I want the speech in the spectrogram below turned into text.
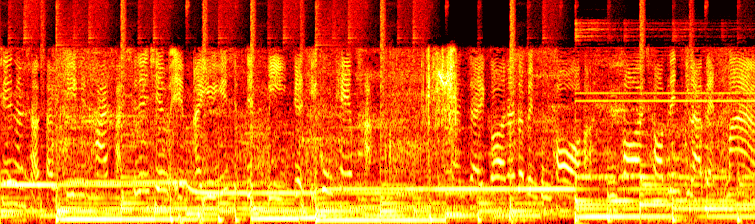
ชื่อนางสาวสาวิตรีมินพายค่ะ ชื่อเล่นชื่อเอ็มอายุ 27 ปี เกิดที่กรุงเทพค่ะแรงใจก็น่าจะเป็นคุณพ่อค่ะ คุณพ่อชอบเล่นกีฬาแบดมาก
